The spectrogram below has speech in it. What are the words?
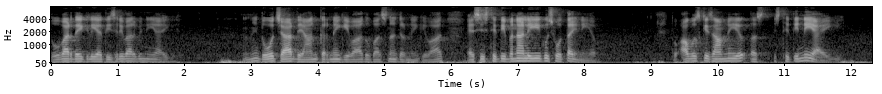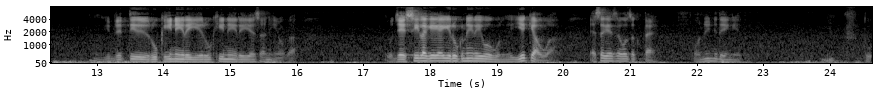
दो बार देख लिया, तीसरी बार भी नहीं आएगी। नहीं, दो चार ध्यान करने के बाद, उपासना करने के बाद, ऐसी स्थिति बना लेगी, कुछ होता ही नहीं अब। तो अब उसके सामने ये स्थिति नहीं आएगी। ये वृत्ति रुक ही नहीं रही है, रुक ही नहीं रही ऐसा नहीं होगा। तो जैसे ही लगेगा कि रुक नहीं रही, वो बोल ये क्या हुआ? ऐसा कैसे हो सकता है? होने नहीं देंगे तो। तो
